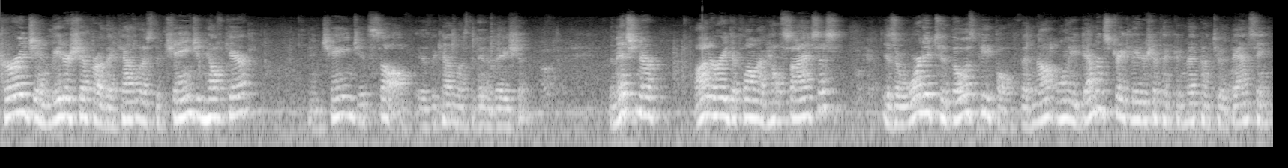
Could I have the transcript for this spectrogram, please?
Courage and leadership are the catalyst of change in healthcare, and change itself is the catalyst of innovation. The Michener Honorary Diploma of Health Sciences is awarded to those people that not only demonstrate leadership and commitment to advancing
